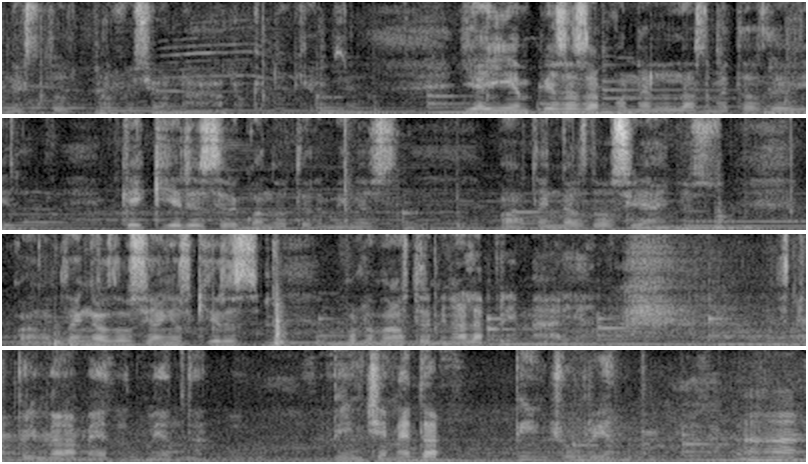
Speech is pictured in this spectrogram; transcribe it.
un exitoso profesional, lo que tú quieras. Y ahí empiezas a ponerle las metas de vida. ¿Qué quieres ser cuando termines, cuando tengas 12 años? Cuando tengas 12 años quieres por lo menos terminar la primaria. ¿no? Es tu primera met- meta. Pinche meta pinchurrienta. Ajá.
